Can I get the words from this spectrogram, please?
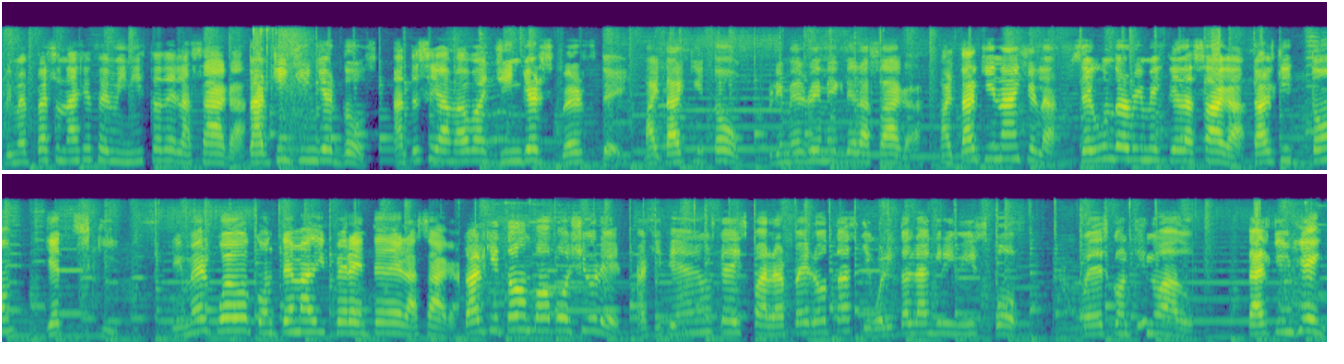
primer personaje feminista de la saga. Talking Ginger 2, antes se llamaba Ginger's Birthday. My Talking Tom, primer remake de la saga. My Talking Angela, segundo remake de la saga. Talking Tom Jetski. Primer juego con tema diferente de la saga. Talking Tom Bobo Shooter. Aquí tenemos que disparar pelotas igualito al Angry Birds Pop. Fue descontinuado. Talking Hank.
